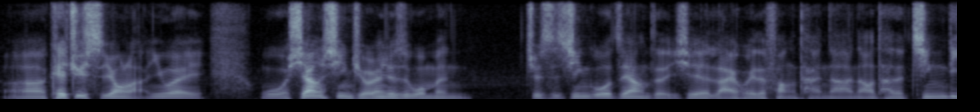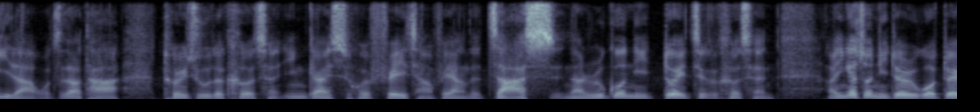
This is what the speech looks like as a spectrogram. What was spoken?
呃可以去使用啦，因为我相信九院就是我们就是经过这样的一些来回的访谈啊，然后他的经历啦，我知道他推出的课程应该是会非常非常的扎实。那如果你对这个课程啊，应该说你对如果对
